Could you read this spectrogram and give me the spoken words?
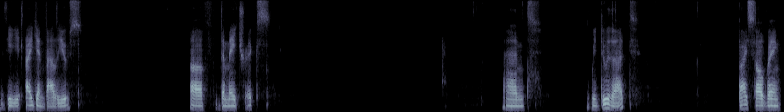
the eigenvalues of the matrix. And we do that by solving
